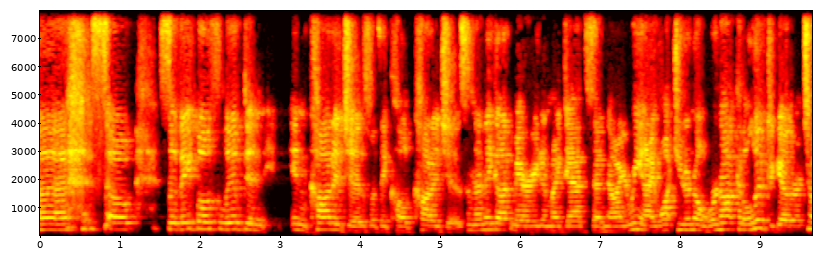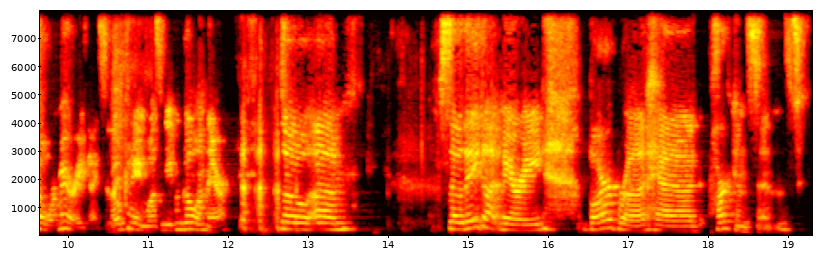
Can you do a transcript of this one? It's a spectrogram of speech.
Uh, so so they both lived in in cottages, what they called cottages, and then they got married. And my dad said, "Now, Irene, I want you to know we're not going to live together until we're married." I said, "Okay," wasn't even going there. so um, so they got married. Barbara had Parkinson's,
